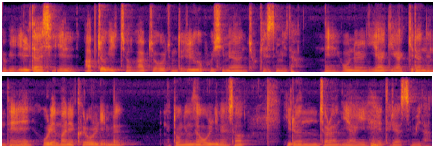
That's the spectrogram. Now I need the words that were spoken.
여기 1-1 앞쪽이 있죠. 앞쪽을 좀 더 읽어 보시면 좋겠습니다. 네, 오늘 이야기가 길었는데 오랜만에 글 올리면 동영상 올리면서 이런저런 이야기 해 드렸습니다.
